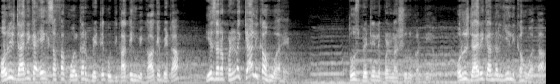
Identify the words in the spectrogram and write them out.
और इस डायरी का एक सफ़ा खोलकर बेटे को दिखाते हुए कहा कि, बेटा, ये जरा पढ़ना क्या लिखा हुआ है? तो उस बेटे ने पढ़ना शुरू कर दिया। और उस डायरी के अंदर ये लिखा हुआ था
